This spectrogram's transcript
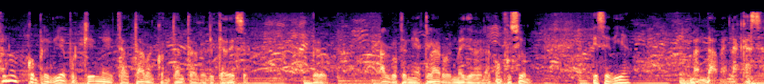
Yo no comprendía por qué me trataban con tanta delicadeza, pero algo tenía claro en medio de la confusión. Ese día mandaba en la casa.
